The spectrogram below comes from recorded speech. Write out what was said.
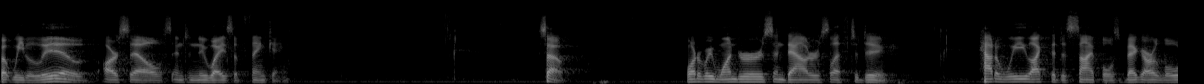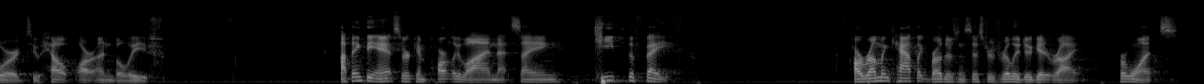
but we live ourselves into new ways of thinking. So, what are we wanderers and doubters left to do? How do we, like the disciples, beg our Lord to help our unbelief? I think the answer can partly lie in that saying, keep the faith. Our Roman Catholic brothers and sisters really do get it right, for once,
